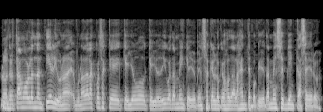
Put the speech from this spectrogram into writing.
nosotros estábamos hablando antiel y una, una de las cosas que, que, yo, que yo digo también, que yo pienso que es lo que joda a la gente, porque yo también soy bien casero.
